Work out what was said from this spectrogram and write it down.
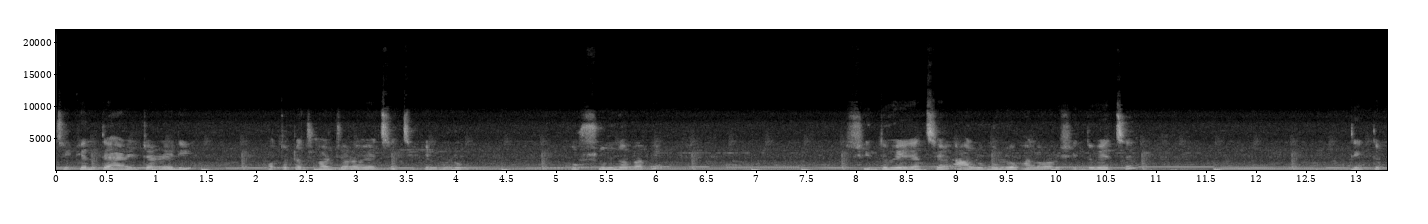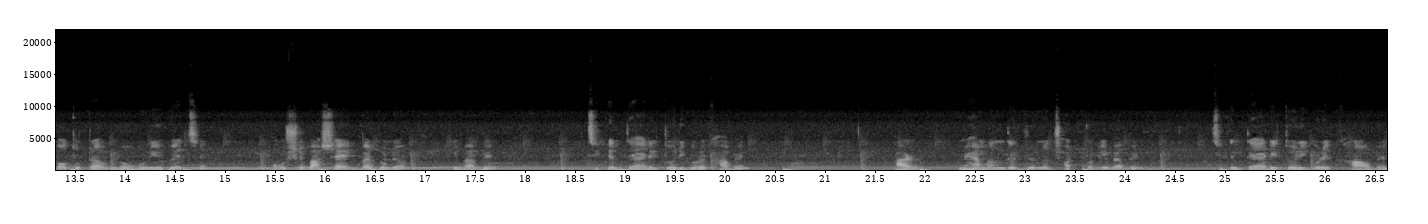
চিকেন তেহারিটা রেডি কতটা ঝরঝরা হয়েছে চিকেনগুলো খুব সুন্দরভাবে সিদ্ধ হয়ে গেছে। আলুগুলো ভালোভাবে সিদ্ধ হয়েছে। দেখতে কতটা লোভনীয় হয়েছে। অবশ্যই বাসায় একবার হলেও এভাবে চিকেন তেহারি তৈরি করে খাবেন আর মেহমানদের জন্য ঝটপট এভাবে চিকেন তেহারি তৈরি করে খাওয়াবেন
